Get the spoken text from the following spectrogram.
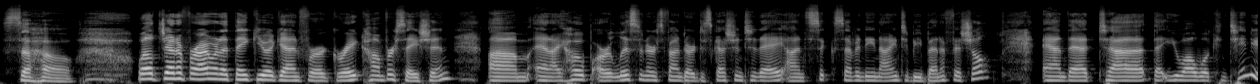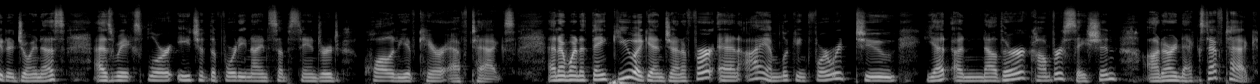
so, well, Jennifer, I want to thank you again for a great conversation. Um, and I hope our listeners found our discussion today on 679 to be beneficial and that, uh, that you all will continue to join us as we explore each of the 49 sub substandard quality of care F tags. And I want to thank you again, Jennifer, and I am looking forward to yet another conversation on our next F tag.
